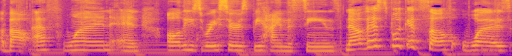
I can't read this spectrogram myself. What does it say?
about F1 and all these racers behind the scenes. Now this book itself was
